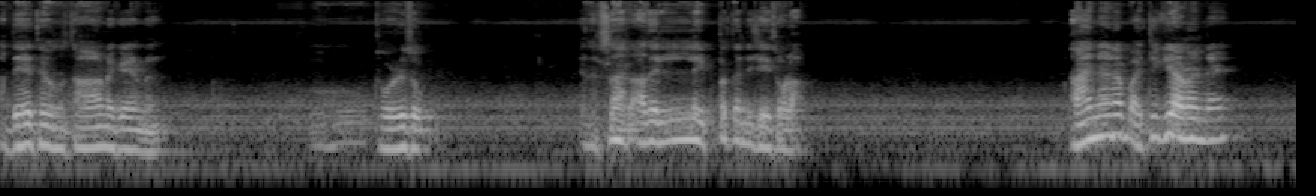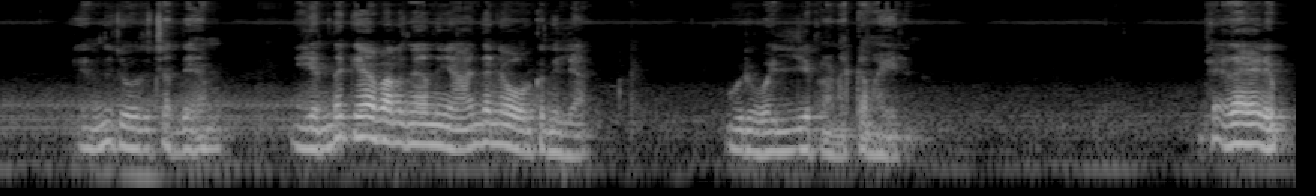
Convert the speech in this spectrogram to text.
അദ്ദേഹത്തെ ഒന്ന് താണുകയാണ്. തൊഴുതു. എന്നിട്ട് സാർ അതെല്ലാം ഇപ്പം തന്നെ ചെയ്തോളാം. താൻ ഞാനാ പറ്റിക്കുകയാണോ എന്നെ? എന്ന് ചോദിച്ച് അദ്ദേഹം എന്തൊക്കെയാണ് പറഞ്ഞതെന്ന് ഞാൻ തന്നെ ഓർക്കുന്നില്ല. ഒരു വലിയ പിണക്കമായിരുന്നു. ഏതായാലും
